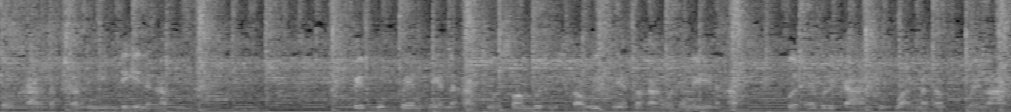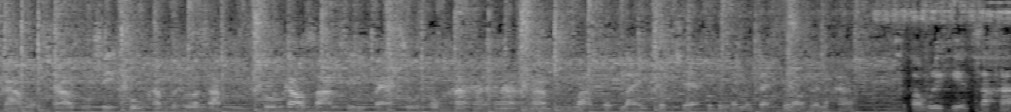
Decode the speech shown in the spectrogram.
ตรงข้ามกับชาลูอินดี้นะครับ Facebook เฟนเพจนะครับศูนย์ซ่อมมือถือ Story Case สาขาหัวทะเลนะครับ เปิดให้บริการทุกวันนะครับ เวลา9โมงเช้าถึง4ทุ่มครับเบอร์โทรศัพท์ 0934806555 ครับ ฝากกดไลค์กดแชร์เพื่อเป็นกำลังใจให้พวกเราด้วยนะครับ Story Case สาขา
